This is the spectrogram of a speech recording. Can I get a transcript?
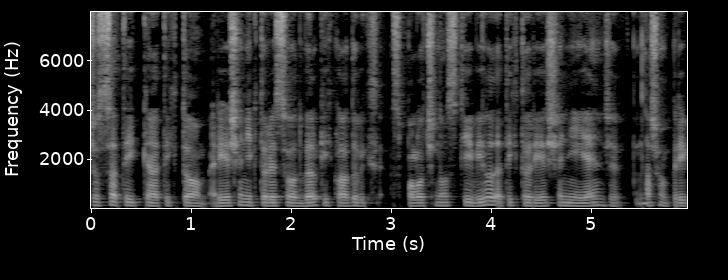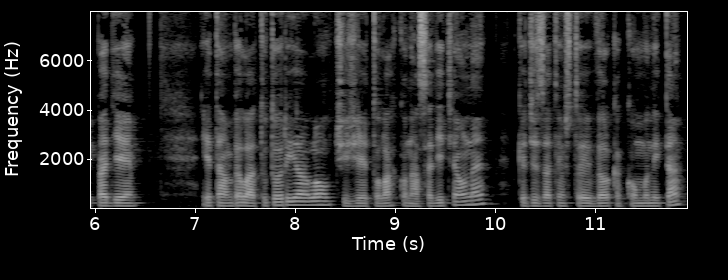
čo sa týka týchto riešení, ktoré sú od veľkých cloudových spoločností, výhoda týchto riešení je, že v našom prípade je tam veľa tutoriálov, čiže je to ľahko nasaditeľné, keďže za tým stojí veľká komunita.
